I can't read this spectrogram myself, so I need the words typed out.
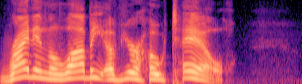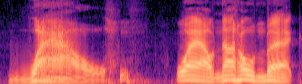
right in the lobby of your hotel. Wow. Wow, not holding back.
